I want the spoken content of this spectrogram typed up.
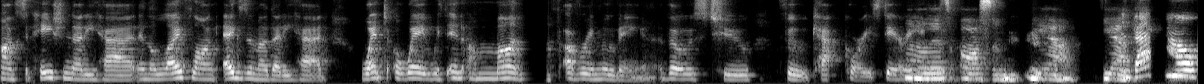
constipation that he had and the lifelong eczema that he had went away within a month of removing those two food categories, dairy. Oh, that's awesome. Yeah. Yeah. And that's how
